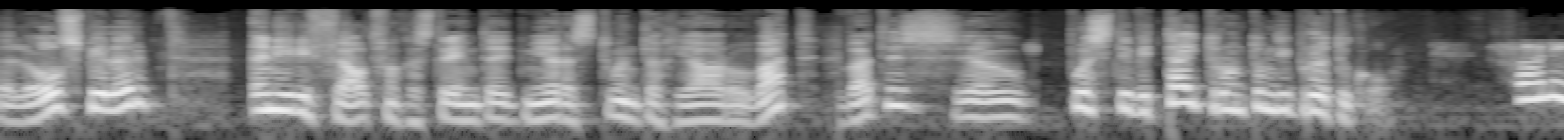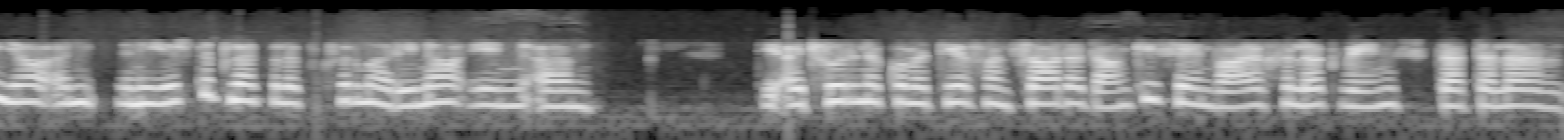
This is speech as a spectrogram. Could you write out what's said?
'n rolspeler in hierdie veld van gestremdheid meer as 20 jaar of wat? Wat is jou positiwiteit rondom die protokol? Fanie, ja, in in die eerste plek wil ek vir Marina en ehm um, die uitvoerende komitee van SADA dankie sê en baie geluk wens dat hulle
